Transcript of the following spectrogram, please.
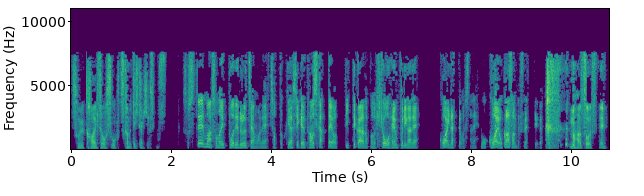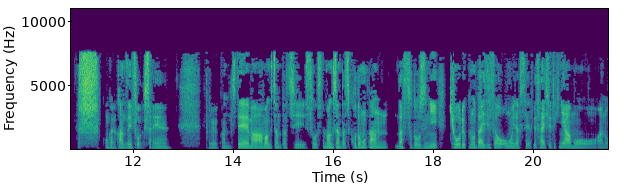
そういう可愛さをすごくつかめてきた気がします。そして、まあその一方でルルちゃんはね、ちょっと悔しいけど楽しかったよって言ってからのこの表変プリがね、怖いなってましたね。もう怖いお母さんですねっていう。まあそうですね。今回は完全にそうでしたね。という感じで、まあ、マグちゃんたち、そうですね、マグちゃんたち子供感出すと同時に、協力の大事さを思い出して、で、最終的にはもう、あの、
